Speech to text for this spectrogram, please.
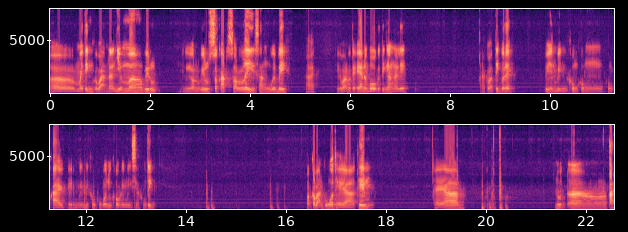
uh, máy tính của các bạn là nhiễm uh, virus cái con virus shortcut sau lây sang USB đấy thì các bạn có thể enable cái tính năng này lên à, các bạn tích vào đây. Tuy nhiên mình không không không cài mình mình không không có nhu cầu thì mình sẽ không tích. Hoặc các bạn cũng có thể uh, thêm cái uh, nút uh, tắt.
